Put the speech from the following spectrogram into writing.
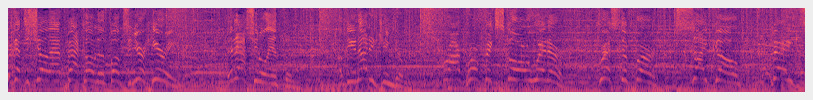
We'll get to show that back home to the folks, and you're hearing the national anthem of the United Kingdom for our perfect score winner, Christopher Psycho Bates,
